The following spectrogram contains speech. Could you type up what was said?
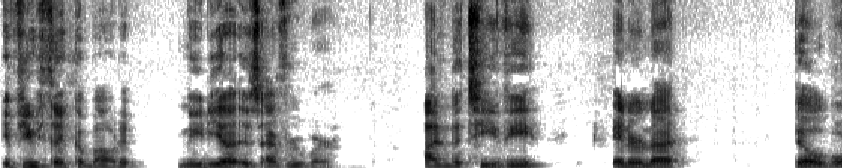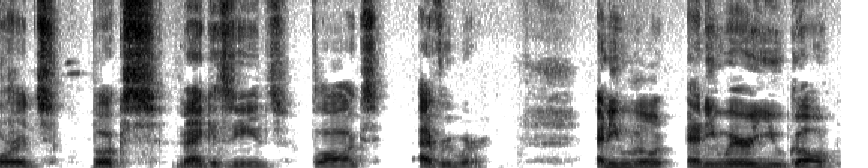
If you think about it, media is everywhere on the TV, internet, billboards, books, magazines, blogs, everywhere. Anywhere, anywhere you go,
